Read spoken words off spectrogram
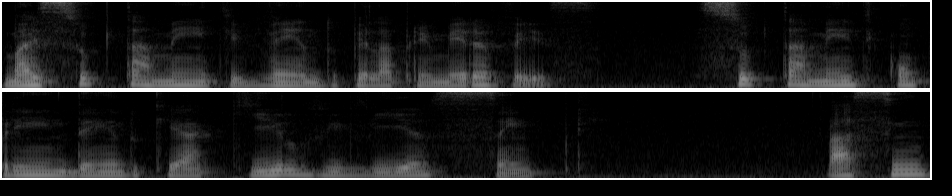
Mas subitamente vendo pela primeira vez, subitamente compreendendo que aquilo vivia sempre. Assim,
